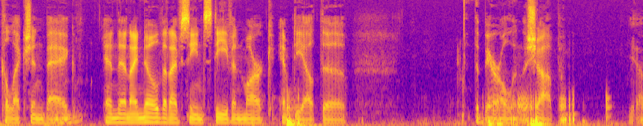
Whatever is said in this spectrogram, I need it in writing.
collection bag, and then I know that I've seen Steve and Mark empty out the the barrel in the shop. Yeah,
